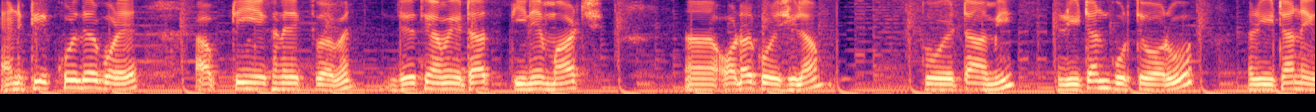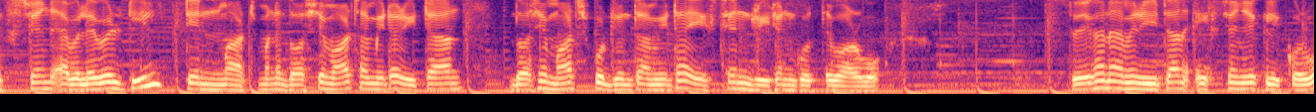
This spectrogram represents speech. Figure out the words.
অ্যান্ড ক্লিক করে দেওয়ার পরে আপনি এখানে দেখতে পাবেন, যেহেতু আমি এটা তিনে মার্চ অর্ডার করেছিলাম, তো এটা আমি রিটার্ন করতে পারব। Return exchange available till ten March মানে দশে মার্চ আমি এটা রিটার্ন দশে মার্চ পর্যন্ত আমি এটা এক্সচেঞ্জ রিটার্ন করতে পারব। তো এখানে আমি রিটার্ন এক্সচেঞ্জে ক্লিক করব।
